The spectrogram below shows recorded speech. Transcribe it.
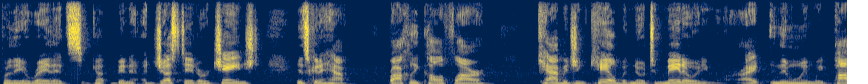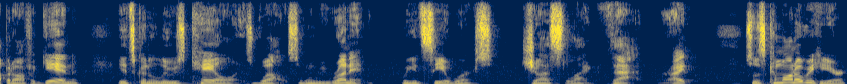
for the array that's been adjusted or changed, it's going to have broccoli, cauliflower, cabbage, and kale, but no tomato anymore, right? And then when we pop it off again, it's going to lose kale as well. So when we run it, we can see it works just like that, right? So let's come on over here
